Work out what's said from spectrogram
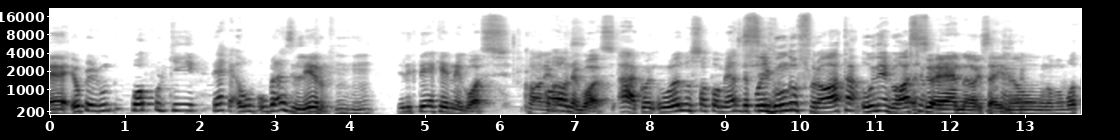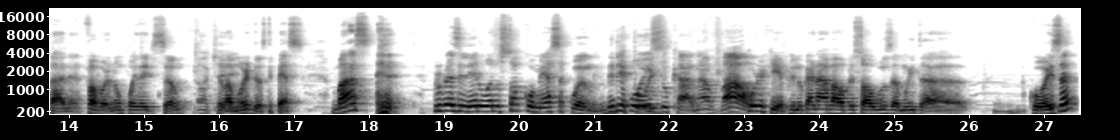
é, eu pergunto um pouco porque a- o, o brasileiro Uhum. ele tem aquele negócio Qual o Qual é o negócio? negócio? Ah, o ano só começa depois. do- Segundo Frota, o negócio. Isso- É, não, isso aí não, não vamos botar, né? Por favor, não põe na edição. Ok. Pelo amor de Deus, te peço. Mas, pro brasileiro, o ano só começa quando? Depois do carnaval. Por quê? Porque no carnaval o pessoal usa muita coisa,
